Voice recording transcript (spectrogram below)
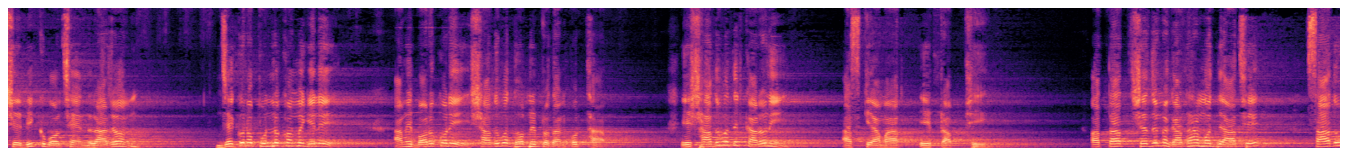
সে ভিক্ষু বলছেন, রাজন, যে কোনো পুণ্যকর্মে গেলে আমি বড় করে সাধুবাদ ধর্মে প্রদান করতাম। এই সাধুবাদের কারণে আজকে আমার এ প্রাপ্তি। অর্থাৎ সেজন্য গাথার মধ্যে আছে, সাধু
